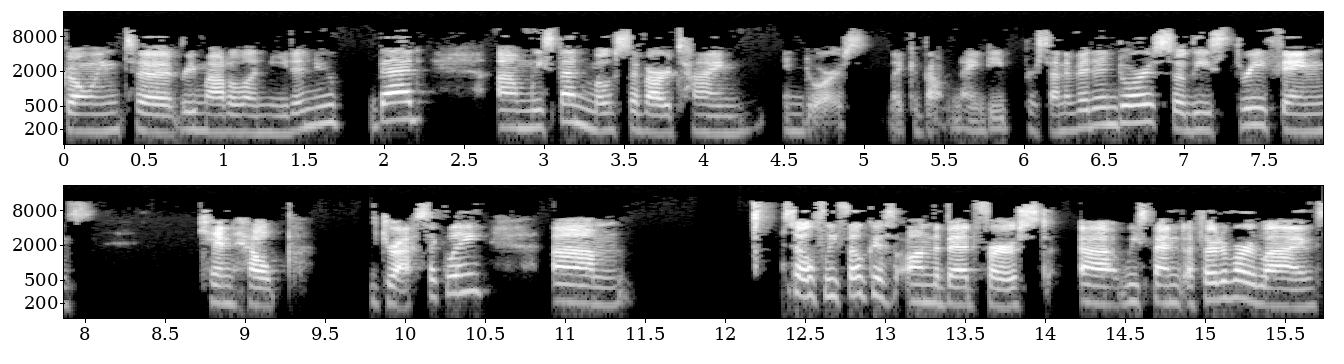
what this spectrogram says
going to remodel and need a new bed, um, we spend most of our time indoors, like about 90% of it indoors. So these three things can help drastically. Um, so if we focus on the bed first, uh, we spend a third of our lives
